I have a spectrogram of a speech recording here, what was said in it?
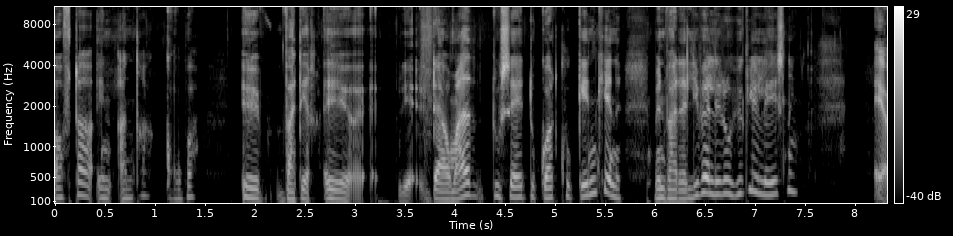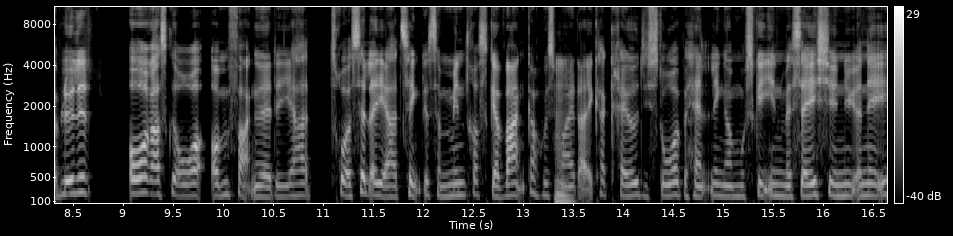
oftere end andre grupper. Øh, var det, øh, der er jo meget, du sagde, du godt kunne genkende, men var det alligevel lidt uhyggelig læsning? Jeg blev lidt overrasket over omfanget af det. Jeg har, tror selv, at jeg har tænkt det som mindre skavanker hos mm. mig, der ikke har krævet de store behandlinger, måske en massage i ny og næ,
